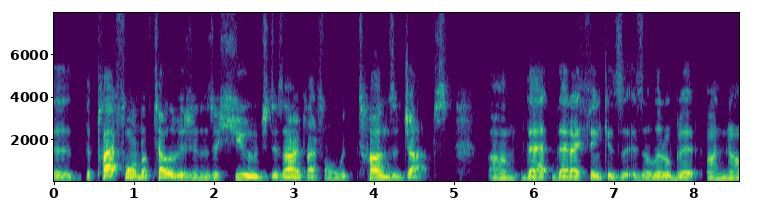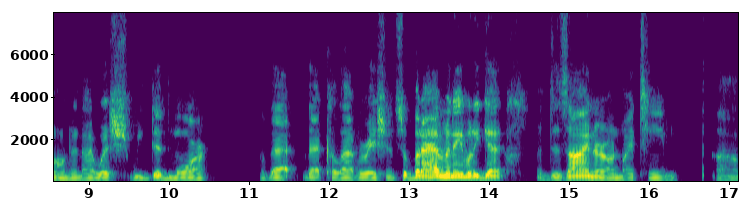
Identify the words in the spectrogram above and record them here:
the the platform of television is a huge design platform with tons of jobs um, that that I think is is a little bit unknown, and I wish we did more of that that collaboration. So, but I haven't been able to get a designer on my team. Uh,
